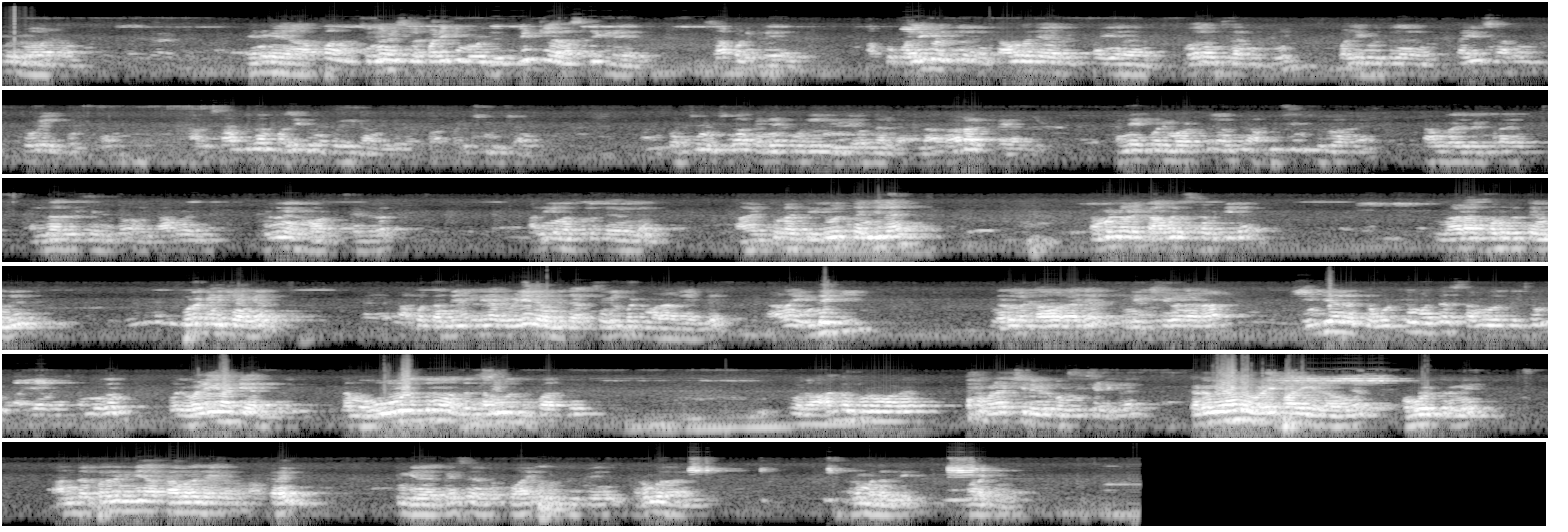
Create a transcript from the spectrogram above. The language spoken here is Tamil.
மாவட்டம் எனக்கு அப்பா சின்ன வயசுல படிக்கும்போது வீட்டுல வசதி கிடையாது சாப்பாடு கிடையாது. அப்போ பள்ளிக்கூடத்துல காமராஜர் பையன் முதலமைச்சராக இருக்கும் பள்ளிக்கூடத்துல தயிர் சாதம் கோவில் போட்டுருக்காங்க அது சாப்பிட்டு தான் பள்ளிக்கூடம் போயிருக்காங்க அப்பா. படிச்சு முடிச்சாங்க. அது படிச்சு முடிச்சு தான் கன்னியாகுமரியில் இங்கே வந்தாங்க. நான் நாடார் கிடையாது. கன்னியாகுமரி மாவட்டத்தில் வந்து அபிஷேகம் சொல்லுவாங்க. காமராஜர் கூட எல்லாரும் வீட்லையும் இருக்கும். அவர் காமராஜர் விருதுநகர் மாவட்டத்தை சேர்ந்தவர். அதிகம் நான் சொல்ல தேவையில்லை. ஆயிரத்தி தொள்ளாயிரத்தி இருபத்தஞ்சில் தமிழ்நாடு காங்கிரஸ் கமிட்டியில நாடா சமூகத்தை வந்து புறக்கணிச்சாங்க. அப்போ தந்தை பெரியார் வெளியில வந்துட்டார் செங்கல்பட்டு மாநாடுல இருந்து ஆனா இன்னைக்கு நடுவர் காமராஜர் இன்னைக்கு சிவனானா இந்தியாவில் இருக்க ஒட்டுமொத்த சமூகத்திற்கும் ஐயா சமூகம் ஒரு வழிகாட்டியா இருக்குது. நம்ம ஒவ்வொருத்தரும் அந்த சமூகத்தை பார்த்து ஒரு ஆக்கப்பூர்வமான வளர்ச்சியில் ஈடுபடணும்னு கேட்டுக்கிறேன். கடுமையான உழைப்பாளிகள் அவங்க ஒவ்வொருத்தருமே. அந்த பிரதிநிதியா காமராஜர் பார்க்குறேன். இங்க பேச வாய்ப்பு கொடுத்ததுக்கு ரொம்ப ரொம்ப நன்றி. வணக்கம்.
